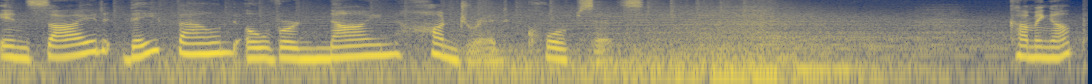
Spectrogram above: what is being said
Inside, they found over 900 corpses. Coming up,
